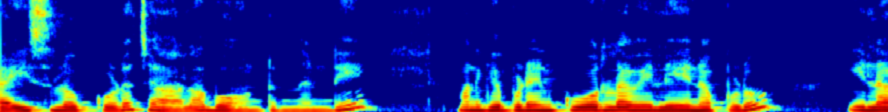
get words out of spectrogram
రైస్లోకి కూడా చాలా బాగుంటుందండి. మనకి ఎప్పుడైనా కూరలు అవి లేనప్పుడు ఇలా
